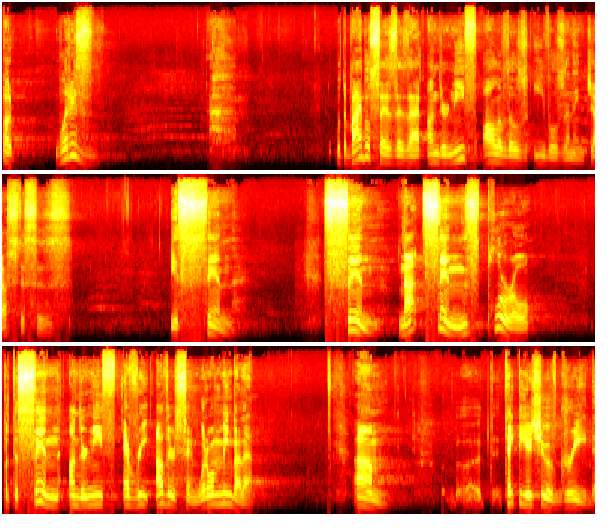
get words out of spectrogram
But what is. What the Bible says is that underneath all of those evils and injustices is sin. Sin, not sins, plural, but the sin underneath every other sin. What do I mean by that? Um, take the issue of greed.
